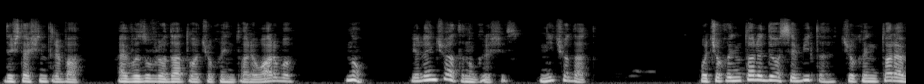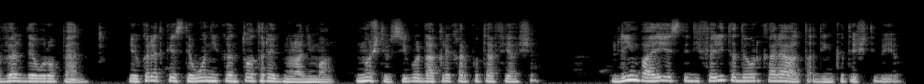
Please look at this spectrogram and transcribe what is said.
Deci te-aș întreba, ai văzut vreodată o ciocănitoare oarbă? Nu, ele niciodată nu greșesc, niciodată. O ciocănitoare deosebită, ciocănitoarea verde europeană. Eu cred că este unică în tot regnul animal. Nu știu sigur, dar cred că ar putea fi așa. Limba ei este diferită de oricare alta, din câte știu eu.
